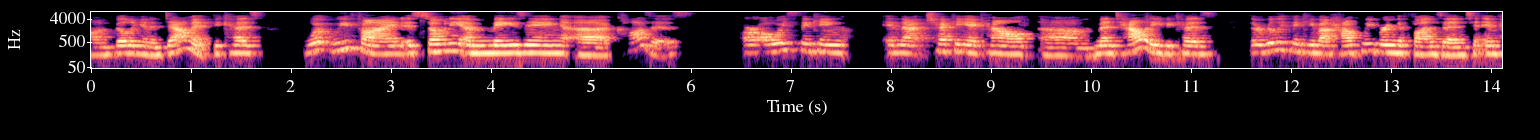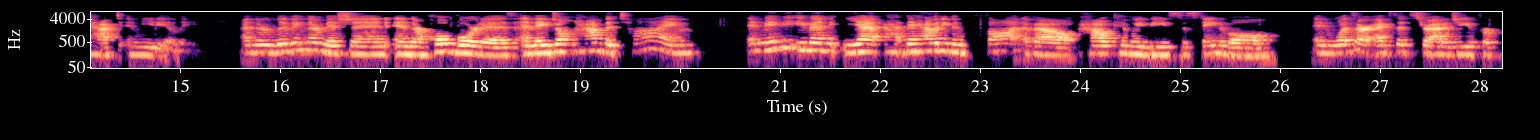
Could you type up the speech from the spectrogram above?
on building an endowment because what we find is so many amazing uh, causes are always thinking in that checking account um, mentality because they're really thinking about how can we bring the funds in to impact immediately. And they're living their mission and their whole board is, and they don't have the time and maybe even yet they haven't even thought about how can we be sustainable and what's our exit strategy for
